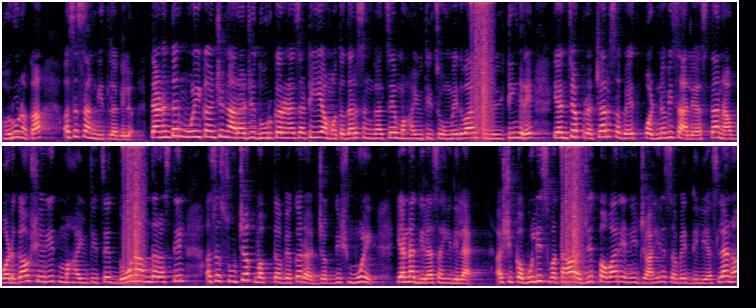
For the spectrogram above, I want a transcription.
भरू नका असं सांगितलं गेलं. त्यानंतर मुळीकांची नाराजी दूर करण्यासाठी या मतदारसंघाचे महायुतीचे उमेदवार सुनील टिंगरे यांच्या प्रचार सभेत फडणवीस आले असताना वडगाव शेरीत महायुतीचे दोन आमदार असतील असं सूचक वक्तव्य करत जगदीश मुळीक यांना दिलासाही दिलाय. अशी कबुली स्वतः अजित पवार यांनी जाहीर सभेत दिली असल्यानं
